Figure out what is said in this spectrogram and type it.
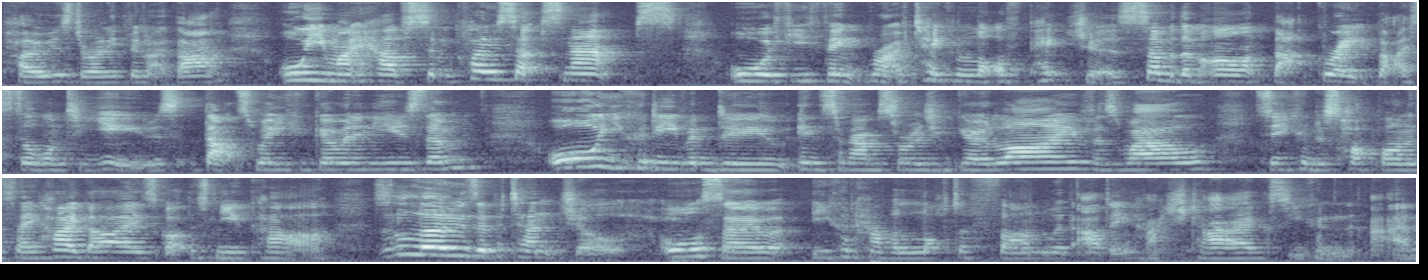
posed or anything like that. Or you might have some close up snaps. Or if you think, right, I've taken a lot of pictures, some of them aren't that great, but I still want to use, that's where you could go in and use them. Or you could even do Instagram stories, you could go live as well. So you can just hop on and say, hi guys, got this new car. There's loads of potential. Also, you can have a lot of fun with adding hashtags, you can um,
